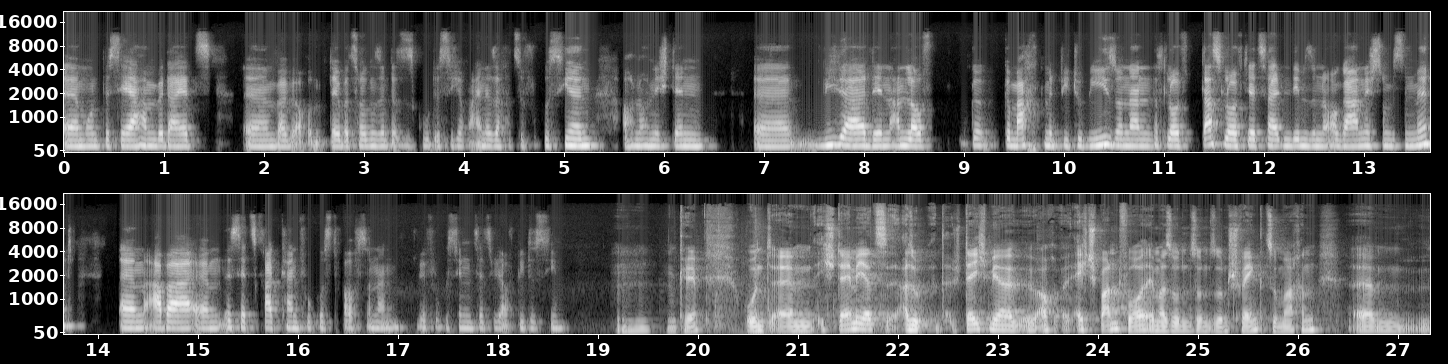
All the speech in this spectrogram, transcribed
Ähm, und bisher haben wir da jetzt ähm, weil wir auch der Überzeugung sind, dass es gut ist, sich auf eine Sache zu fokussieren, auch noch nicht den, äh, wieder den Anlauf ge gemacht mit B2B, sondern das läuft, das läuft jetzt halt in dem Sinne organisch so ein bisschen mit, ähm, aber ähm, ist jetzt gerade kein Fokus drauf, sondern wir fokussieren uns jetzt wieder auf B2C. Mhm, okay. Und ähm, ich stelle mir jetzt, also stelle ich mir auch echt spannend vor, immer so, so, so einen Schwenk zu machen. Ähm,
